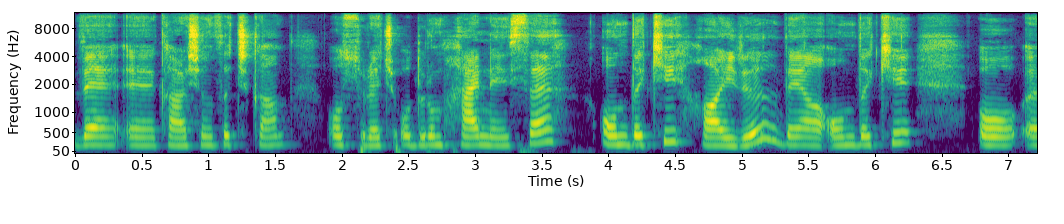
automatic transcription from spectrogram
ve e, karşınıza çıkan o süreç, o durum her neyse ondaki hayrı veya ondaki o e,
